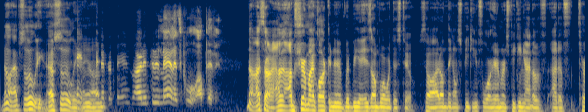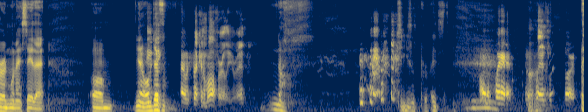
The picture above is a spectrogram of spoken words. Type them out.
No, absolutely, absolutely. You know, the into it, man, it's cool. I'll pivot. no, that's all right. I, I'm sure Mike Larkin would be is on board with this too. So I don't think I'm speaking for him or speaking out of out of turn when I say that. Um, you know, I'm definitely I was sucking him off earlier, right? no. Jesus Christ. I had a plan. I had a plan from the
